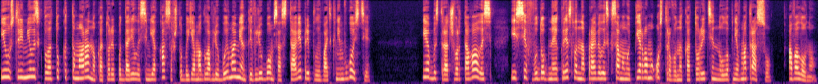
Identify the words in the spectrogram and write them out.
и устремилась к плоту катамарану, который подарила семья Кассов, чтобы я могла в любой момент и в любом составе приплывать к ним в гости. Я быстро отшвартовалась и, сев в удобное кресло, направилась к самому первому острову, на который тянула пневмотрассу — Авалону.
